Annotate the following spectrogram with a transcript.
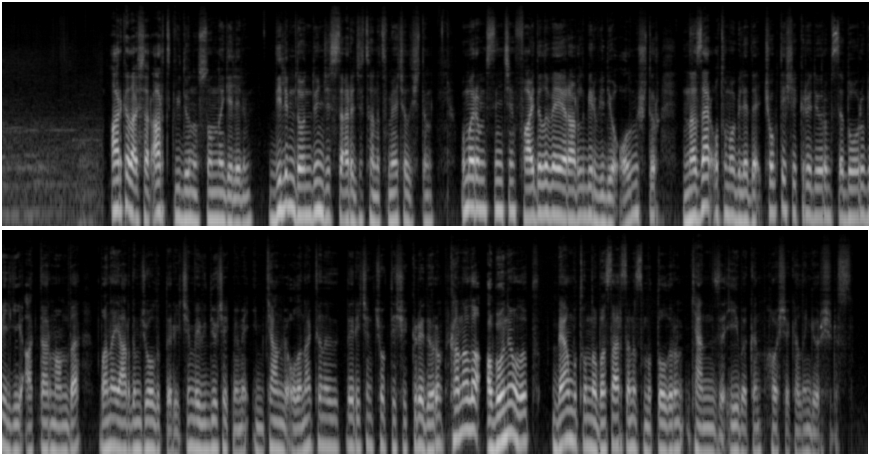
Arkadaşlar artık videonun sonuna gelelim. Dilim döndüğünce size aracı tanıtmaya çalıştım. Umarım sizin için faydalı ve yararlı bir video olmuştur. Nazar Otomobil'e de çok teşekkür ediyorum size doğru bilgiyi aktarmamda bana yardımcı oldukları için ve video çekmeme imkan ve olanak tanıdıkları için çok teşekkür ediyorum. Kanala abone olup beğen butonuna basarsanız mutlu olurum. Kendinize iyi bakın. Hoşçakalın. Görüşürüz.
